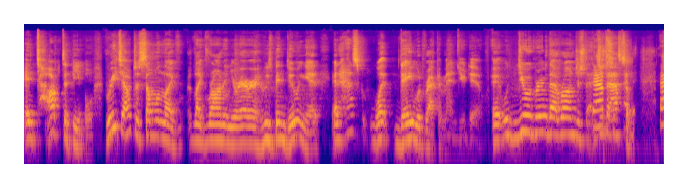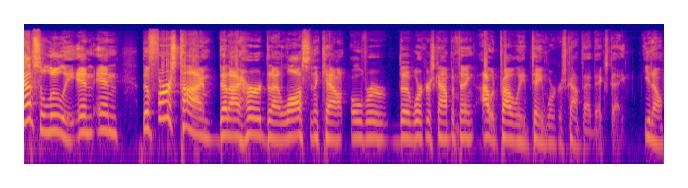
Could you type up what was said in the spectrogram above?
and talk to people. Reach out to someone like like Ron in your area who's been doing it, and ask what they would recommend you do. Eh, would you agree with that, Ron? Just, just ask them. Absolutely, and and the first time that I heard that I lost an account over the workers' comp thing, I would probably obtain workers' comp that next day. You know,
